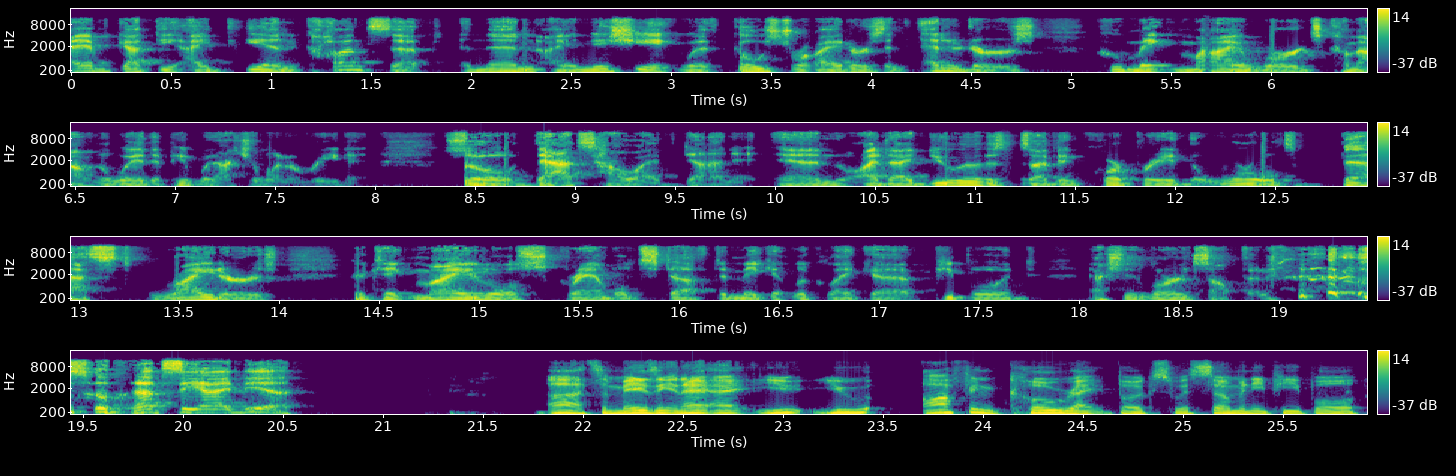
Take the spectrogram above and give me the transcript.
I have got the idea and concept, and then I initiate with ghostwriters and editors who make my words come out in a way that people would actually want to read it. So that's how I've done it. And what I do is I've incorporated the world's best writers who take my little scrambled stuff to make it look like uh, people would actually learn something. so that's the idea. Oh, it's amazing. And I, I you you often co-write books with so many people.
